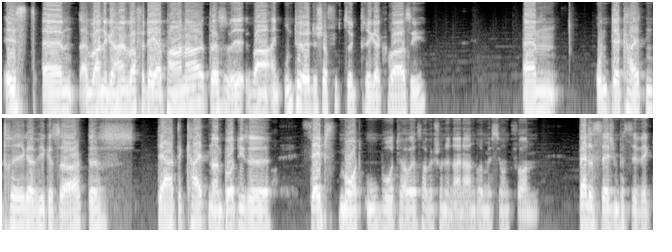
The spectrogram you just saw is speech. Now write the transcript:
ist, ähm, war eine Geheimwaffe der Japaner, das war ein unterirdischer Flugzeugträger quasi. Ähm, und der Kitenträger, wie gesagt, das, der hatte Kiten an Bord, diese Selbstmord-U-Boote, aber das habe ich schon in einer anderen Mission von Battle Station Pacific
